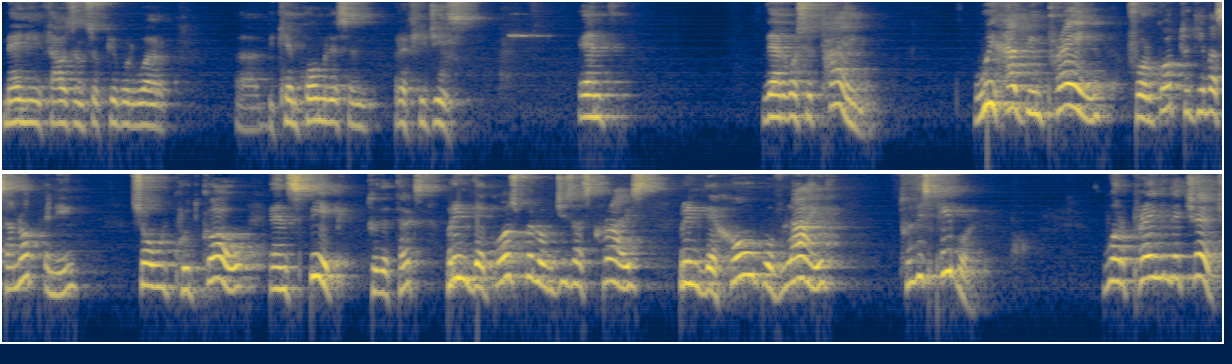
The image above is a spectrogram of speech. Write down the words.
Many thousands of people were uh, became homeless and refugees. And there was a time we had been praying for God to give us an opening so we could go and speak to the Turks, bring the gospel of Jesus Christ, bring the hope of life to these people who are praying in the church.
